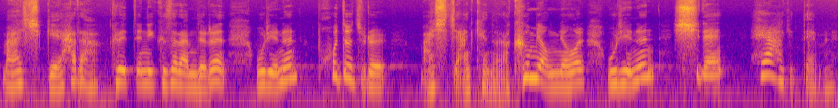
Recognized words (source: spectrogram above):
마시게 하라. 그랬더니 그 사람들은 우리는 포도주를 마시지 않겠노라. 그 명령을 우리는 실행해야 하기 때문에.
